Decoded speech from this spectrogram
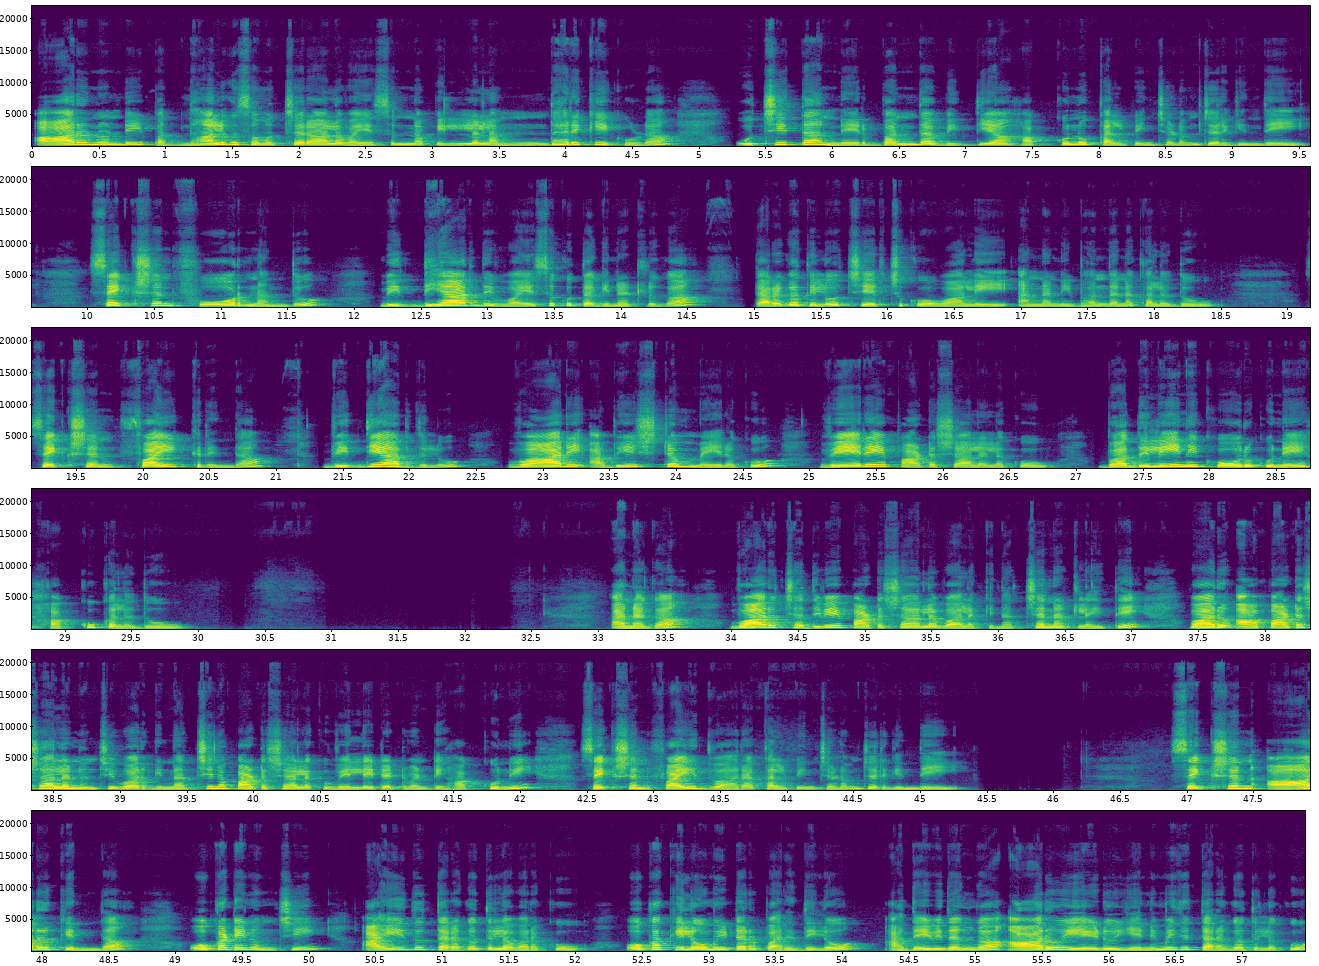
ఆరు నుండి పద్నాలుగు సంవత్సరాల వయసున్న పిల్లలందరికీ కూడా ఉచిత నిర్బంధ విద్యా హక్కును కల్పించడం జరిగింది. సెక్షన్ ఫోర్ నందు విద్యార్థి వయసుకు తగినట్లుగా తరగతిలో చేర్చుకోవాలి అన్న నిబంధన కలదు. సెక్షన్ ఫైవ్ క్రింద విద్యార్థులు వారి అభీష్టం మేరకు వేరే పాఠశాలలకు బదిలీని కోరుకునే హక్కు కలదు. అనగా వారు చదివే పాఠశాల వాళ్ళకి నచ్చనట్లయితే వారు ఆ పాఠశాల నుంచి వారికి నచ్చిన పాఠశాలకు వెళ్ళేటటువంటి హక్కుని సెక్షన్ ఫైవ్ ద్వారా కల్పించడం జరిగింది. సెక్షన్ ఆరు కింద ఒకటి నుంచి ఐదు తరగతుల వరకు ఒక కిలోమీటర్ పరిధిలో అదేవిధంగా ఆరు ఏడు ఎనిమిది తరగతులకు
